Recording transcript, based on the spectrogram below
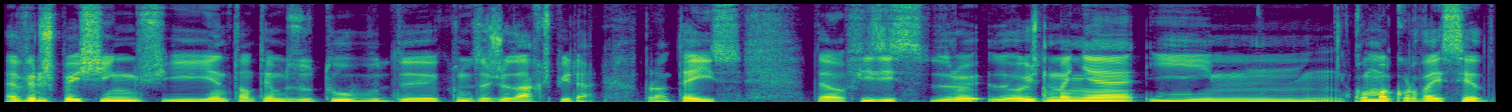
a ver os peixinhos e então temos o tubo de, que nos ajuda a respirar. Pronto, é isso. Então fiz isso hoje de manhã e hum, como acordei cedo,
